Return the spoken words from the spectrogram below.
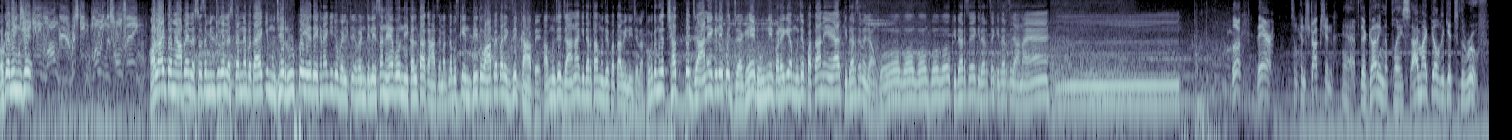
ओके अभी मुझे thing. ऑलराइट तो हम यहाँ पे लेस्टर से मिल चुके हैं लेस्टर ने बताया कि मुझे रूफ पे ये देखना है कि जो वेंटिलेशन है वो निकलता कहाँ से मतलब उसकी एंट्री तो वहाँ पे पर एग्जिट कहाँ पे अब मुझे जाना किधर था मुझे पता भी नहीं चला ओके तो मुझे छत पे जाने के लिए कोई जगह ढूंढनी पड़ेगी अब मुझे पता नहीं है यार किधर से मैं जाऊँ वो वो वो वो वो किधर से किधर से किधर से जाना है हम्म, Look, there. Some construction. Yeah, if they're gutting the place, I might be able to get to the roof.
